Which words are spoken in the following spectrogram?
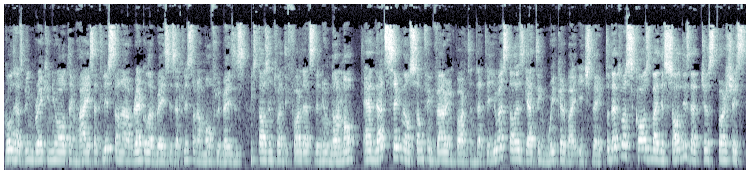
Gold has been breaking new all-time highs at least on a regular basis, at least on a monthly basis. 2024, that's the new normal. And that signals something very important, that the US dollar is getting weaker by each day. So that was caused by the Saudis that just purchased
